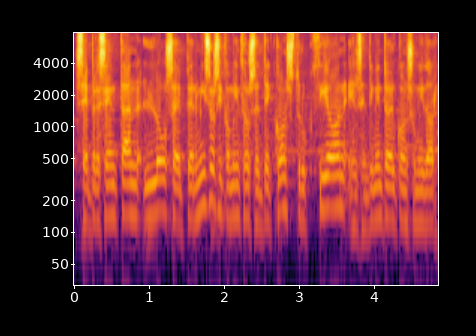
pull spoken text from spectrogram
se presentan los eh, permisos y comienzos de construcción, el sentimiento del consumidor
